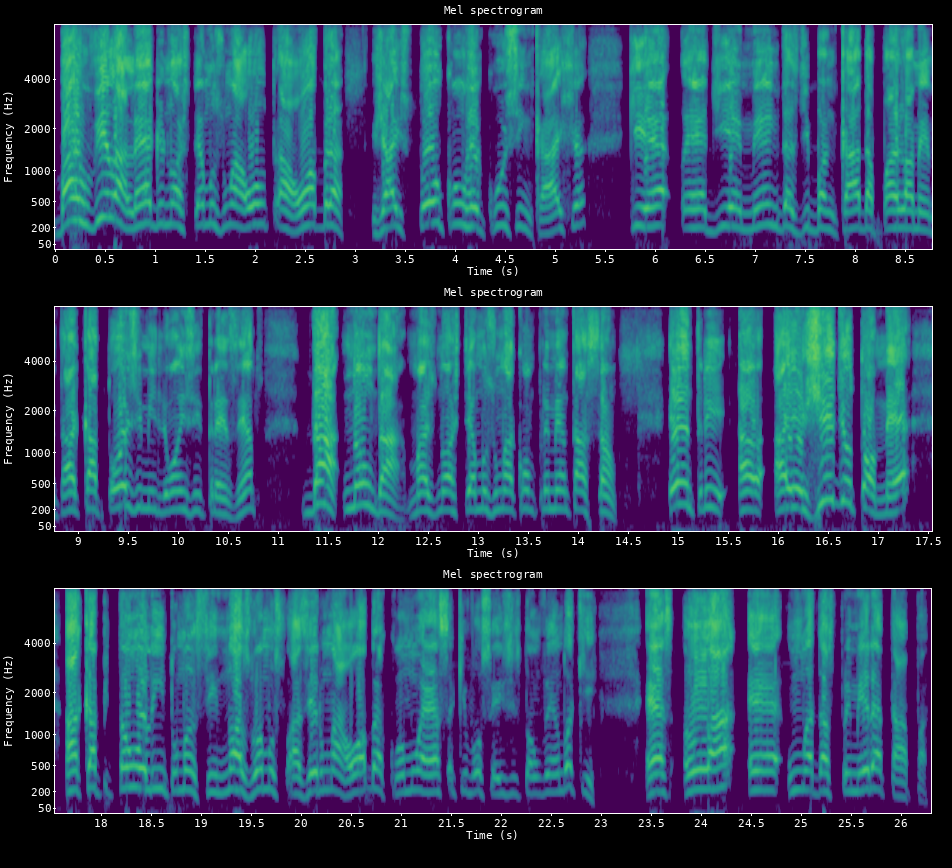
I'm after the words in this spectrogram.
Bairro Vila Alegre, nós temos uma outra obra, já estou com recurso em caixa, que é, é de emendas de bancada parlamentar, 14 milhões e 300. Dá, não dá, mas nós temos uma complementação entre a, a Egídio Tomé, a Capitão Olinto Mancini. Nós vamos fazer uma obra como essa que vocês estão vendo aqui. Essa, lá é uma das primeiras etapas.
